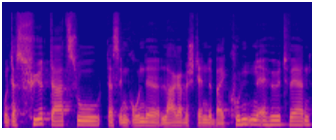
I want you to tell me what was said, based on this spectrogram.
Und das führt dazu, dass im Grunde Lagerbestände bei Kunden erhöht werden.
